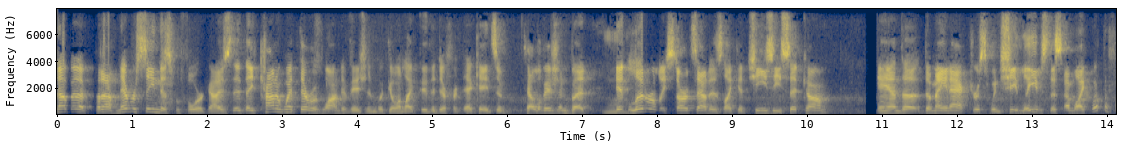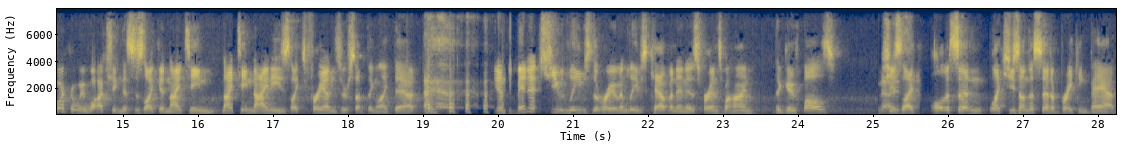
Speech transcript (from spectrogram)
No, but but I've never seen this before, guys. They, they kind of went there with WandaVision, with going like through the different decades of television. But Mm. it literally starts out as like a cheesy sitcom, and the the main actress when she leaves this, I'm like, what the fuck are we watching? This is like a 19 1990s like Friends or something like that. and the minute she leaves the room and leaves Kevin and his friends behind, the goofballs, She's like all of a sudden, like she's on the set of Breaking Bad.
